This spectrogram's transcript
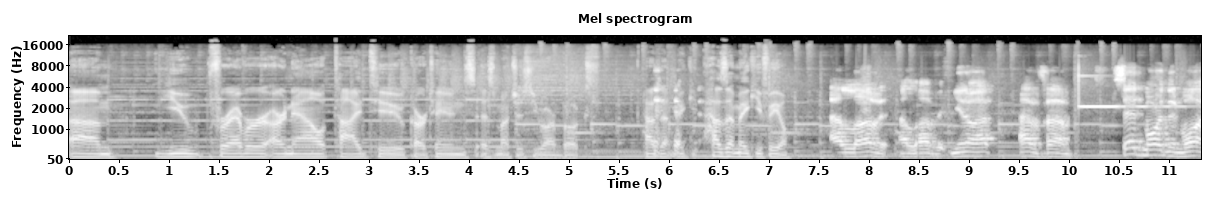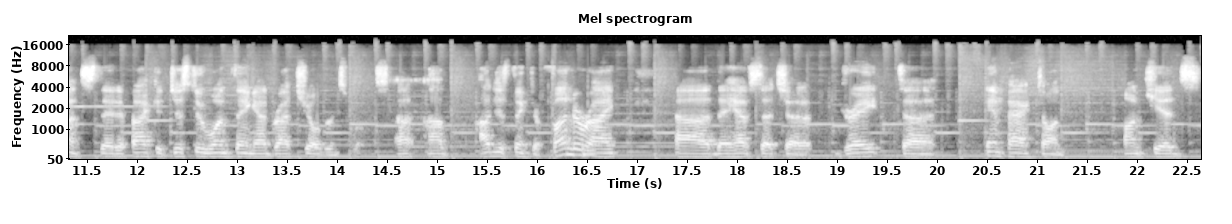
Um, you forever are now tied to cartoons as much as you are books. How's that make you? How's that make you feel? I love it. I love it. You know, I've, I've um, said more than once that if I could just do one thing, I'd write children's books. I, I, I just think they're fun to write. Uh, they have such a great uh, impact on on kids,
